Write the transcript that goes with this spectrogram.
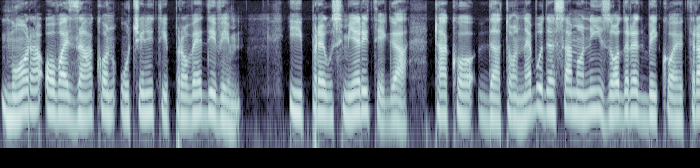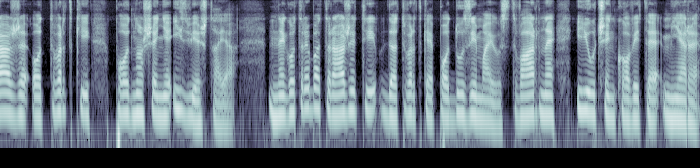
mora ovaj zakon učiniti provedivim i preusmjeriti ga tako da to ne bude samo niz odredbi koje traže od tvrtki podnošenje izvještaja, nego treba tražiti da tvrtke poduzimaju stvarne i učinkovite mjere.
